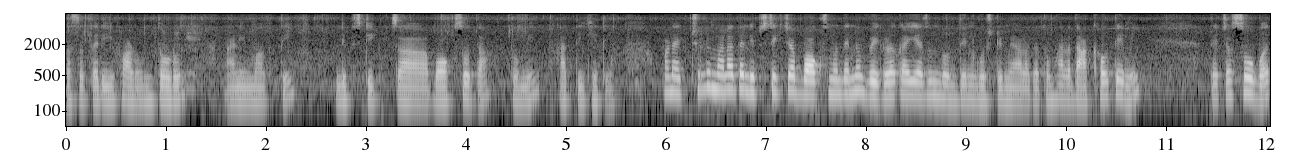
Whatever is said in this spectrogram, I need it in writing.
कसं तरी फाडून तोडून आणि मग ते लिपस्टिकचा बॉक्स होता तो मी हाती घेतला. पण ॲक्च्युली मला त्या लिपस्टिकच्या बॉक्समध्ये ना वेगळं काही अजून दोन तीन गोष्टी मिळाल्या होत्या. तुम्हाला दाखवते मी. त्याच्यासोबत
